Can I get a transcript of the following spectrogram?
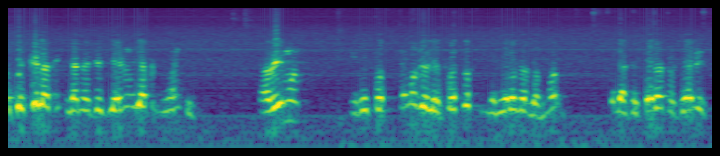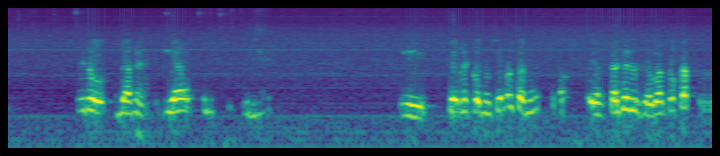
porque es que la, la necesidad es un día presidente. Sabemos y reconocemos el esfuerzo de los Salomón, de las esferas sociales, pero la necesidad es eh, le reconocemos también el alcalde de Eduardo Castro.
